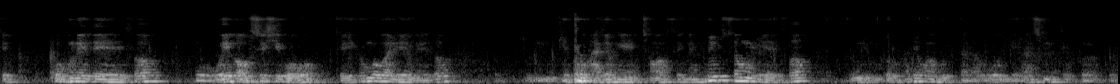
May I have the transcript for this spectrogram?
즉, 부분에 대해서 뭐 오해가 없으시고 저희 선거관리위원회에서 음, 개표 과정의 정확성과 효율성을 위해서 그런 용도로 활용하고 있다라고 이해를 하시면 될 것 같고요.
